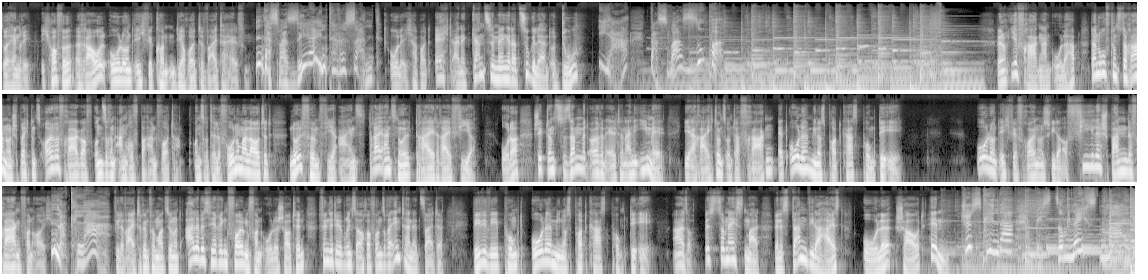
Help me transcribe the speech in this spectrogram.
So, Henry, ich hoffe, Raul, Ole und ich, wir konnten dir heute weiterhelfen. Das war sehr interessant. Ole, ich habe heute echt eine ganze Menge dazugelernt. Und du? Ja, das war super. Wenn auch ihr Fragen an Ole habt, dann ruft uns doch an und sprecht uns eure Frage auf unseren Anrufbeantworter. Unsere Telefonnummer lautet 0541 310 334. Oder schickt uns zusammen mit euren Eltern eine E-Mail. Ihr erreicht uns unter fragen.ole-podcast.de. Ole und ich, wir freuen uns wieder auf viele spannende Fragen von euch. Na klar. Viele weitere Informationen und alle bisherigen Folgen von Ole schaut hin findet ihr übrigens auch auf unserer Internetseite www.ole-podcast.de. Also, bis zum nächsten Mal, wenn es dann wieder heißt, Ole schaut hin. Tschüss, Kinder. Bis zum nächsten Mal.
